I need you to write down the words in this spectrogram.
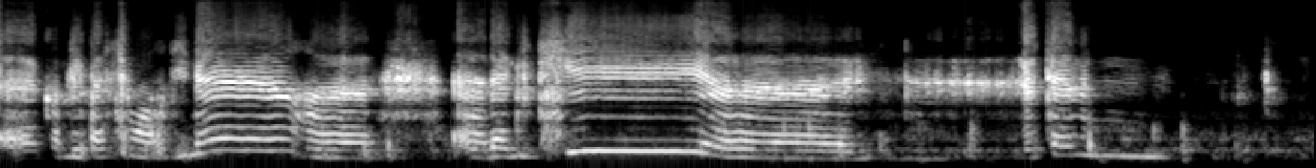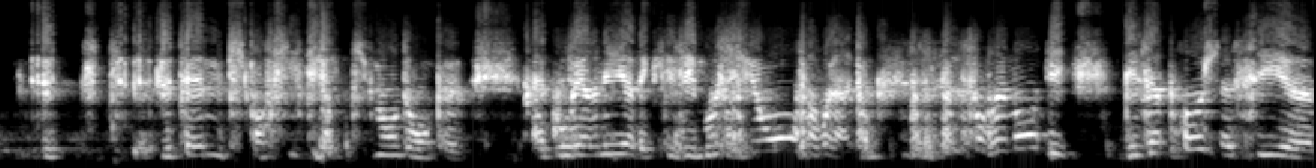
euh, comme les passions ordinaires, euh, euh, l'amitié, euh, le thème le, thème qui consiste effectivement donc euh, à gouverner avec les émotions. Enfin voilà, ce sont vraiment des, approches euh,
